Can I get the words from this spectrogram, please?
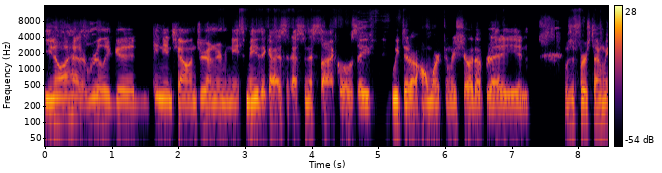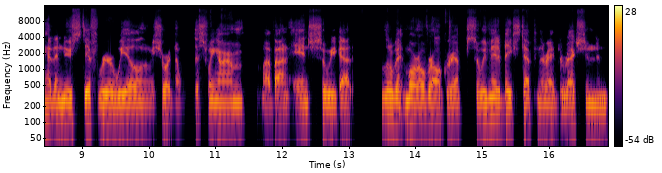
you know, I had a really good Indian Challenger underneath me. The guys at S&S Cycles, they, we did our homework and we showed up ready. And it was the first time we had a new stiff rear wheel and we shortened the, the swing arm about an inch. So we got a little bit more overall grip. So we made a big step in the right direction. And,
